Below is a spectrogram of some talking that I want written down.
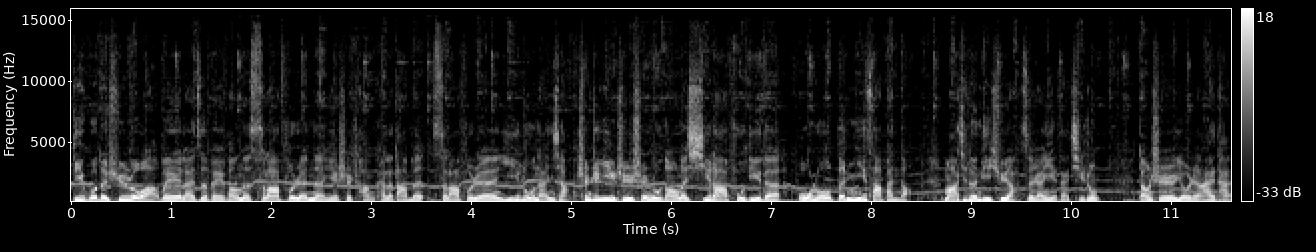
帝国的虚弱啊，为来自北方的斯拉夫人呢，也是敞开了大门。斯拉夫人一路南下，甚至一直深入到了希腊腹地的伯罗奔尼撒半岛，马其顿地区啊，自然也在其中。当时有人哀叹，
